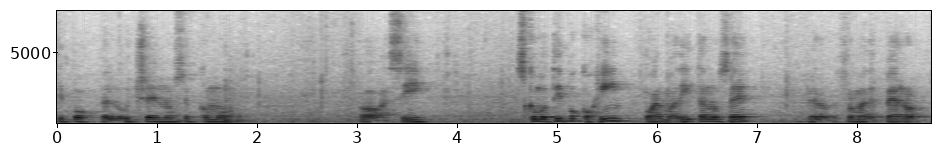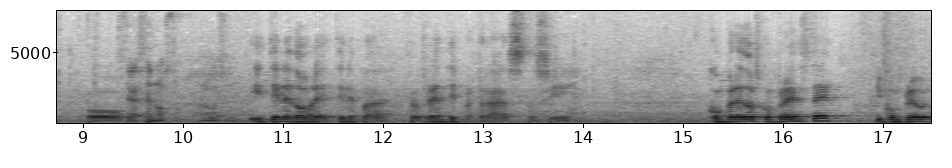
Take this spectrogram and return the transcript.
tipo peluche, no sé cómo. O así. Es como tipo cojín o almohadita, no sé. Pero en forma de perro. O Se hace oso, algo así. y tiene doble, tiene para enfrente y para atrás, así. Compré dos, compré este y compré uno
